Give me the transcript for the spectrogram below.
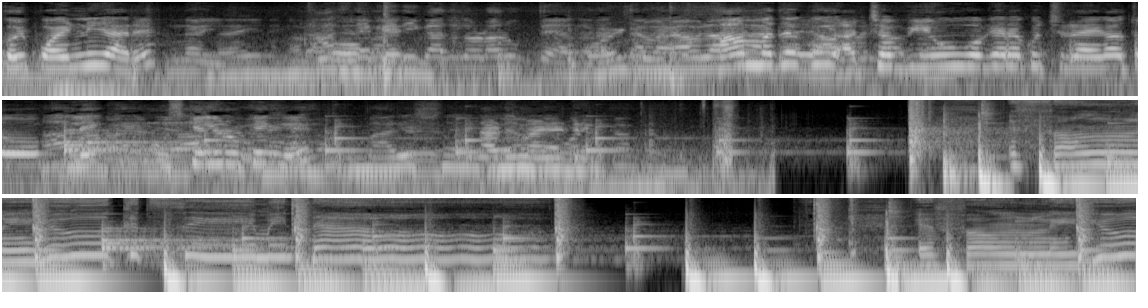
कोई पॉइंट नहीं जा रहे? रास्ते में दिखा तो थोड़ा रुकते हैं हाँ। मतलब कोई अच्छा व्यू वगैरह कुछ रहेगा तो लेकिन उसके लिए रुकेंगे. If only you could see me now. If only you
